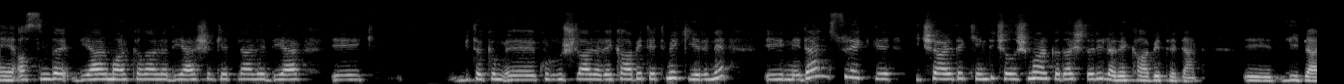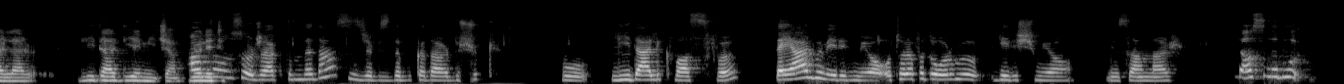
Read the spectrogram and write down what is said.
e, aslında diğer markalarla, diğer şirketlerle, diğer e, bir takım e, kuruluşlarla rekabet etmek yerine e, neden sürekli içeride kendi çalışma arkadaşlarıyla rekabet eden e, liderler, lider diyemeyeceğim. Yönetim. onu soracaktım. Neden sizce bizde bu kadar düşük bu liderlik vasfı? Değer mi verilmiyor? O tarafa doğru mu gelişmiyor insanlar? Aslında bu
